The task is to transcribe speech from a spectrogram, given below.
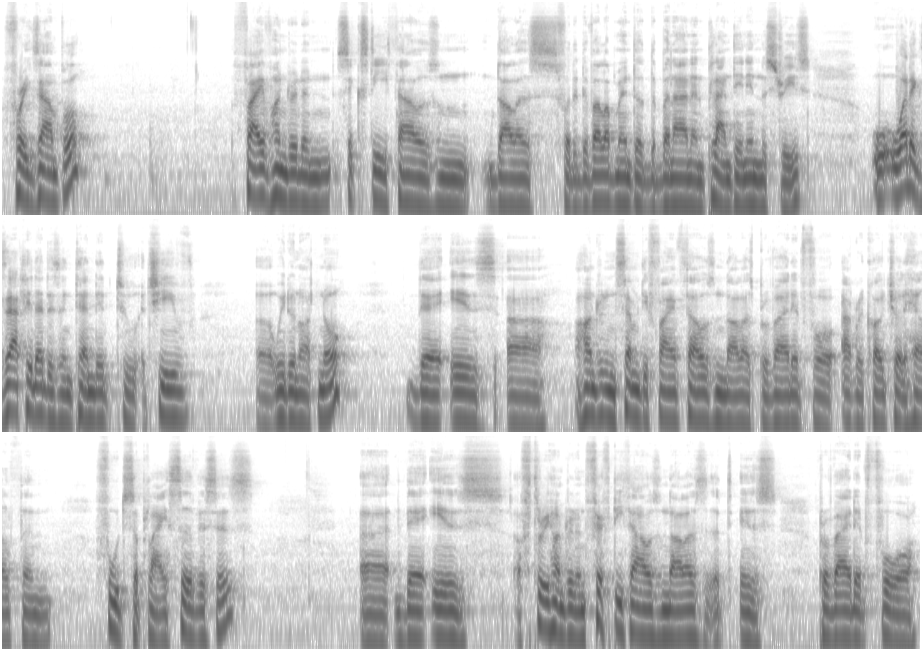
for example, $560,000 for the development of the banana and plantain industries. What exactly that is intended to achieve, uh, we do not know. There is uh, $175,000 provided for agricultural health and food supply services. Uh, there is $350,000 that is provided for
